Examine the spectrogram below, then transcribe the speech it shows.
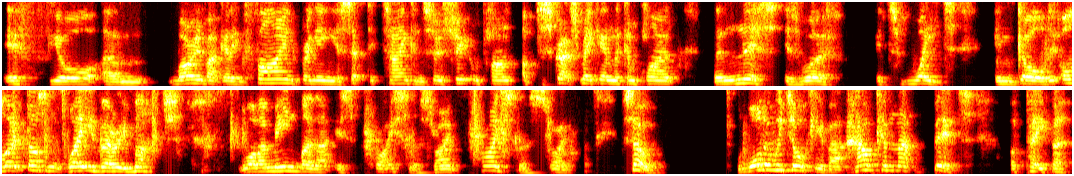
if you're um, worried about getting fined, bringing your septic tank and sewage treatment plant up to scratch, making them the compliant, then this is worth its weight in gold. Although it doesn't weigh very much, what I mean by that is priceless, right? Priceless, right? So, what are we talking about? How can that bit of paper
